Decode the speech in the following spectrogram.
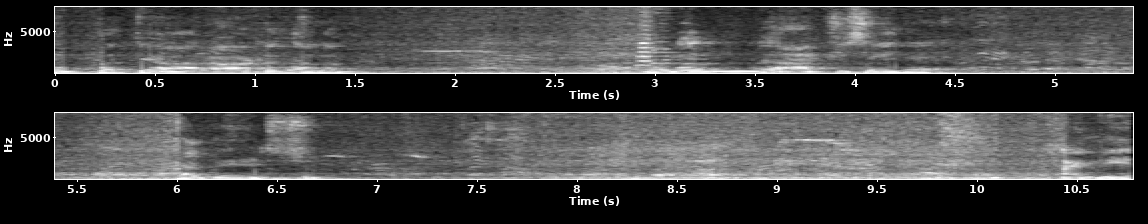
முப்பத்தி ஆறு ஆண்டு காலம் தொடர்ந்து ஆட்சி செய்த கம்யூனிஸ்ட் அங்கே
